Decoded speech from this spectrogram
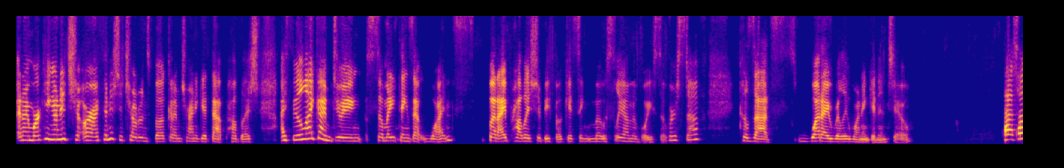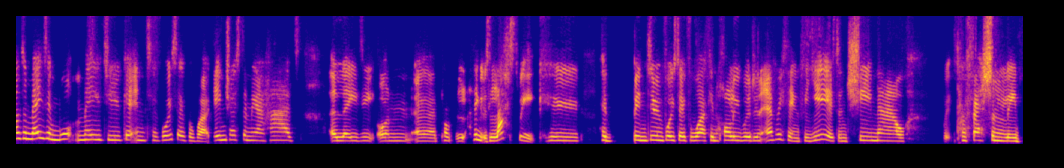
and I'm working on it, or I finished a children's book and I'm trying to get that published. I feel like I'm doing so many things at once, but I probably should be focusing mostly on the voiceover stuff because that's what I really want to get into. That sounds amazing. What made you get into voiceover work? Interestingly, I had a lady on, uh, I think it was last week, who had been doing voiceover work in Hollywood and everything for years, and she now professionally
